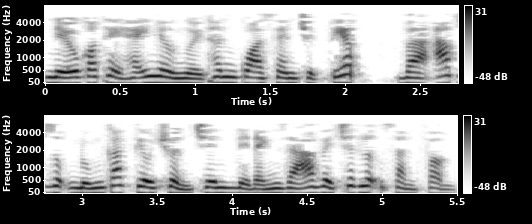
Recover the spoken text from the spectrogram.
nếu có thể hãy nhờ người thân qua xem trực tiếp, và áp dụng đúng các tiêu chuẩn trên để đánh giá về chất lượng sản phẩm.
